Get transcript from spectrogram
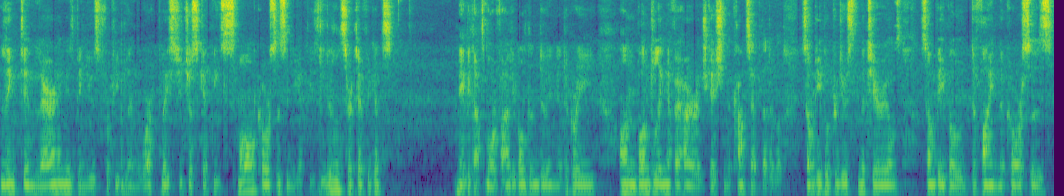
LinkedIn Learning is being used for people in the workplace. You just get these small courses and you get these little certificates maybe that's more valuable than doing a degree. Unbundling of a higher education, the concept that some people produce the materials, some people define the courses,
